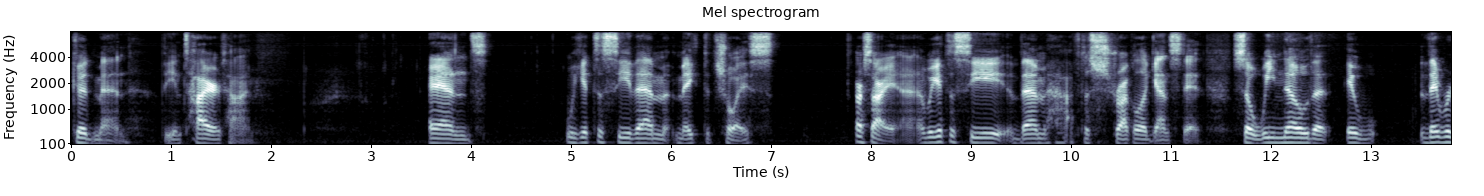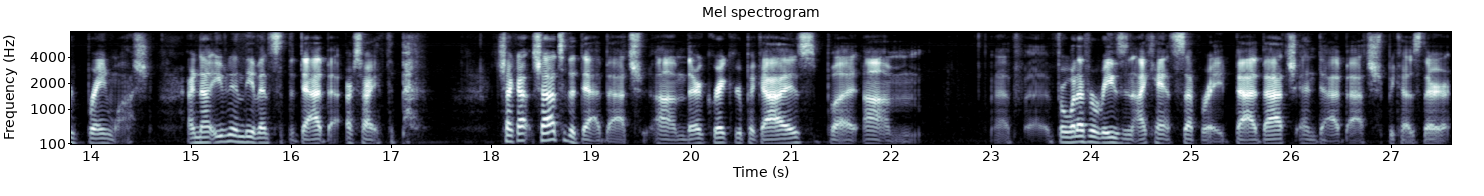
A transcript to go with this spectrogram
good men the entire time. And we get to see them make the choice or sorry, uh, we get to see them have to struggle against it. So we know that it they were brainwashed. And now even in the events of the dad batch, or sorry, the, check out shout out to the dad batch. Um, they're a great group of guys, but um, for whatever reason, I can't separate Bad Batch and Dad Batch because their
